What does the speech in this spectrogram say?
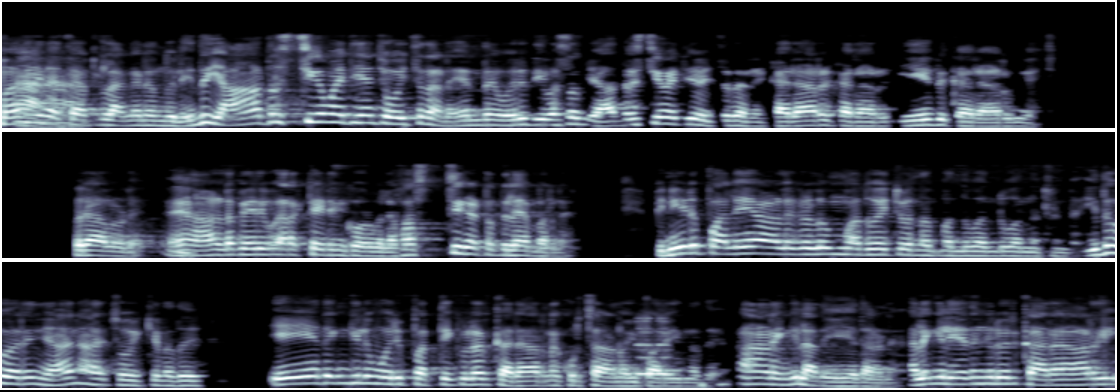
മദീന ചാർട്ടറിൽ അങ്ങനെയൊന്നുമില്ല. ഇത് യാദൃശ്ചികമായിട്ട് ഞാൻ ചോദിച്ചതാണ്. എന്താ ഒരു ദിവസം യാദൃശ്ചികമായിട്ട് ചോദിച്ചതാണ്. കരാറ് കരാറ്. ഏത് കരാറ് എന്ന് ചോദിച്ചു. ഒരാളോട്. ആളുടെ പേര് കറക്റ്റ് ആയിട്ട് എനിക്ക് ഓർമ്മയില്ല. ഫസ്റ്റ് ഘട്ടത്തിൽ ഞാൻ പറഞ്ഞത്. പിന്നീട് പല ആളുകളും അതുമായിട്ട് വന്ന് വന്ന് വന്ന് വന്നിട്ടുണ്ട്. ഇതുവരെ ഞാൻ ചോദിക്കുന്നത് ഏതെങ്കിലും ഒരു പർട്ടിക്കുലർ കരാറിനെ കുറിച്ചാണോ ഈ പറയുന്നത്? ആണെങ്കിൽ അത് ഏതാണ്? അല്ലെങ്കിൽ ഏതെങ്കിലും ഒരു കരാറിൽ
